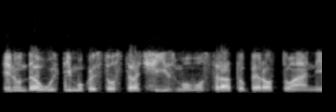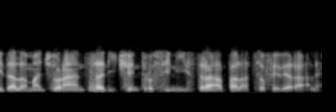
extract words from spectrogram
e non da ultimo questo ostracismo mostrato per otto anni dalla maggioranza di centrosinistra a Palazzo Federale.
